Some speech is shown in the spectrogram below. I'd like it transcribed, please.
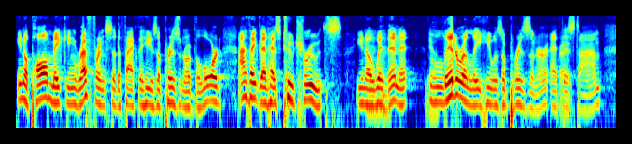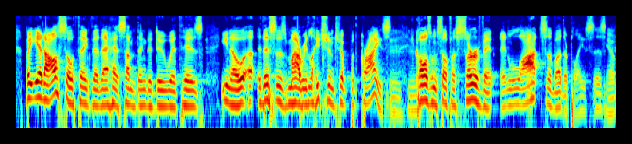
you know, Paul making reference to the fact that he's a prisoner of the Lord. I think that has two truths, you know, mm-hmm. within it. Yeah. Literally, he was a prisoner at right. this time. But yet, I also think that that has something to do with his, you know, uh, this is my relationship with Christ. Mm-hmm. He calls himself a servant in lots of other places. Yep.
